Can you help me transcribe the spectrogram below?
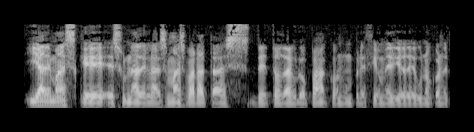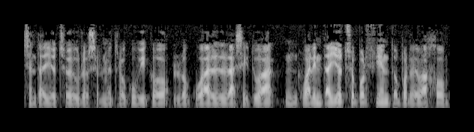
y además que es una de las más baratas de toda Europa, con un precio medio de 1,88 euros el metro cúbico, lo cual la sitúa un 48% por debajo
